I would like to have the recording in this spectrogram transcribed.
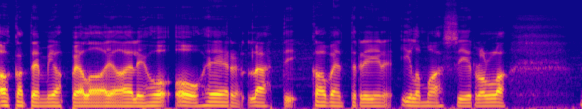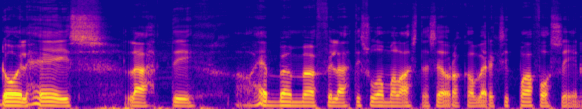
akatemiapelaajaa, eli O'Hare lähti Coventryin ilmaissiirrolla, Doyle Hayes lähti, Hebben Murphy lähti suomalaisten seurakaveriksi Pafosiin,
